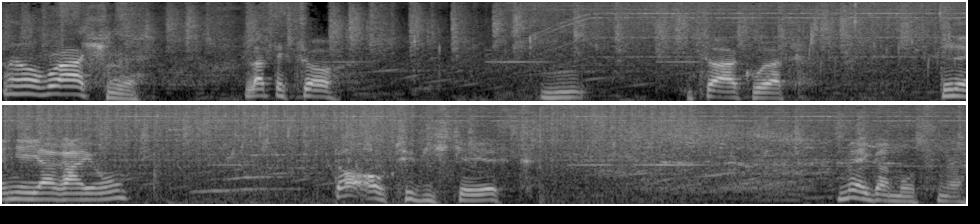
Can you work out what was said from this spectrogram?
No właśnie. Dla tych, co... Co akurat tyle nie jarają, to oczywiście jest mega mocne.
